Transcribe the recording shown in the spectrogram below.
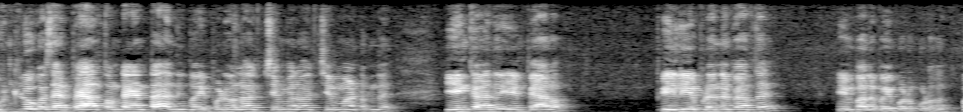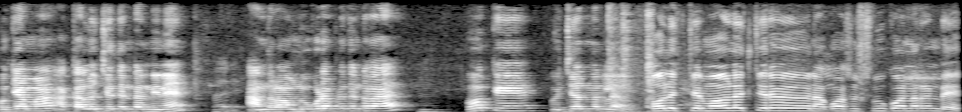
గుడ్లు ఒకసారి పేలుతుంటాయంట. అందుకు భయపడి ఎలా వచ్చాము ఎలా వచ్చాము అంటుంది. ఏం కాదు ఏం పేలం. పేలి ఎప్పుడైనా పేలుతాయి. ఏం పాలు భయపడకూడదు. ఓకే అమ్మా అక్కలు వచ్చే తింటాను నేనే. అందరం నువ్వు కూడా ఎప్పుడు తింటావా? ఓకే వచ్చేస్తున్నారు లేదు మామూలు వచ్చారు మామూలు వచ్చారు. నా కోసం షూ కొన్నారండి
